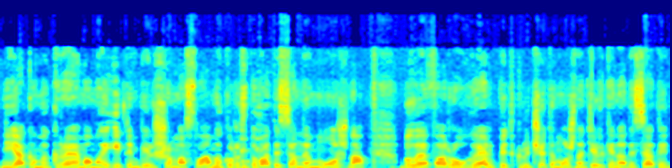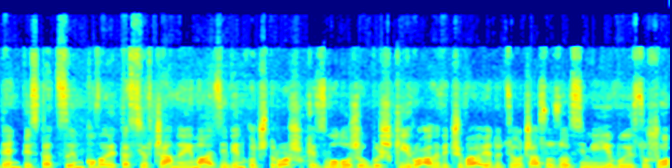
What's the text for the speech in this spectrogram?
Ніякими кремами і тим більше маслами користуватися не можна. Блефарогель підключити можна тільки на 10-й день після цинкової та сірчаної мазі. Він, хоч трошки зволожив би шкіру, але відчуваю я до цього часу зовсім її висушу.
